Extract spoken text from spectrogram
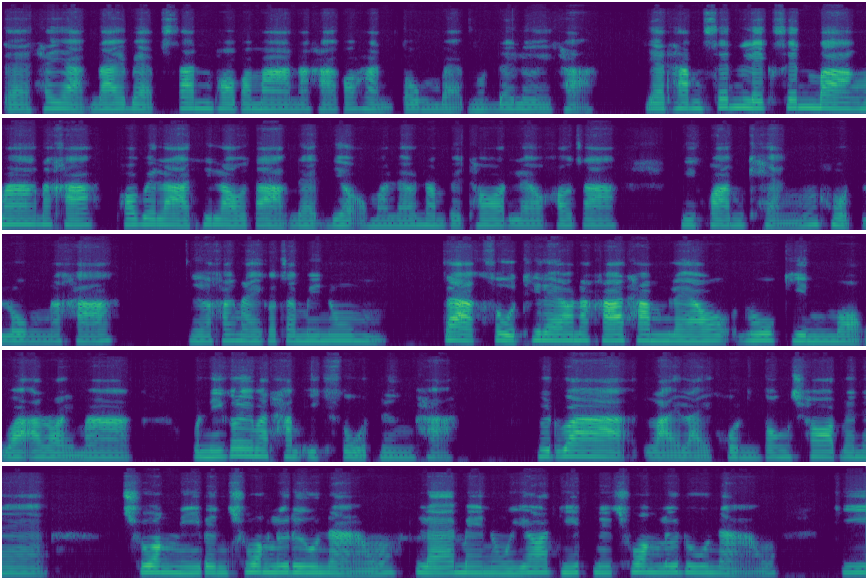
แต่ถ้าอยากได้แบบสั้นพอประมาณนะคะ ก็หั่นตรงแบบนุชได้เลยค่ะ อย่าทำเส้นเล็กเส้นบางมากนะคะ เพราะเวลาที่เราตากแดดเดียวออกมาแล้วนำไปทอดแล้วเขาจะมีความแข็งหดลงนะคะ เนื้อข้างในก็จะไม่นุ่ม จากสูตรที่แล้วนะคะทำแล้วลูกกินบอกว่าอร่อยมาก วันนี้ก็เลยมาทำอีกสูตรหนึ่งค่ะนุชว่าหลายๆ คนต้องชอบแน่ๆช่วงนี้เป็นช่วงฤดูหนาว และเมนูยอดฮิตในช่วงฤดูหนาว ที่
